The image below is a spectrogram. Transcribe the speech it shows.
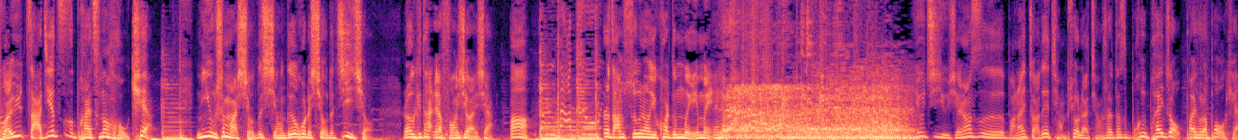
关于咋接自拍才能好看，你有什么小的心得或者小的技巧，然后给大家分享一下啊，让咱们所有人一块儿都美一美。尤其有些人是本来长得也挺漂亮、挺帅，但是不会拍照，拍出来不好看；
